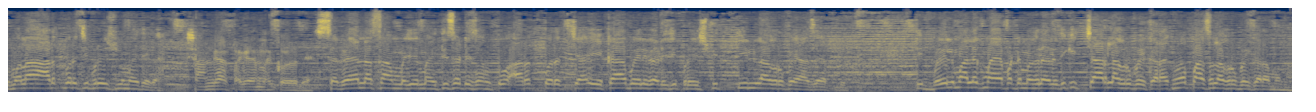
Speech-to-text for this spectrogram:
तुम्हाला आरतपरची प्रवेश फी माहिती आहे का? सांगा सगळ्यांना कळू द्या. सगळ्यांना सांग म्हणजे माहितीसाठी सांगतो आरत परतच्या एका बैलगाडीची प्रवेश फी तीन लाख रुपये आज आहे आपली. ती बैल मालक माझ्या पाठीमागे लागली होती की चार लाख रुपये करा किंवा पाच लाख रुपये करा म्हणून.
